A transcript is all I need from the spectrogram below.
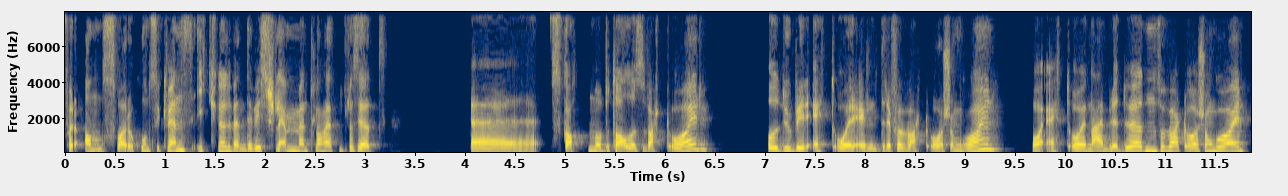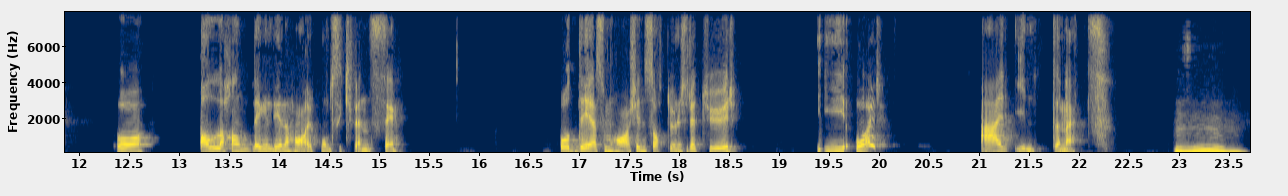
for ansvar og konsekvens. Ikke nødvendigvis slem, men planeten for å si at eh, skatten må betales hvert år, og du blir ett år eldre for hvert år som går, og ett år nærmere døden for hvert år som går, og alle handlingene dine har konsekvenser. Og det som har sin Saturns retur i år, er internett. Mm.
